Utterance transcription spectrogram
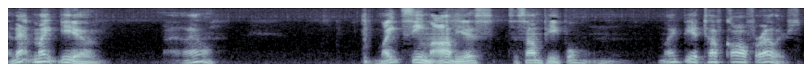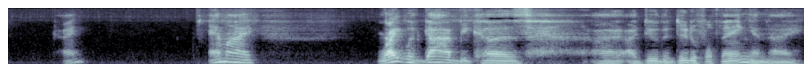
And that might be a, well, might seem obvious to some people, might be a tough call for others. Okay? Am I right with God because I, I do the dutiful thing and I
